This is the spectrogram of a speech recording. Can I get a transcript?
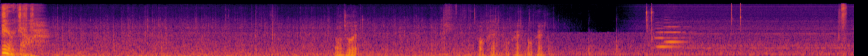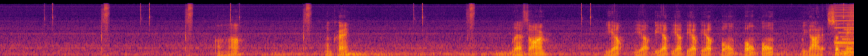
There we go. Don't do it. Okay, okay, okay. Uh-huh. Okay. Left arm. Yep, yep, yep, yep, yep, yep. Boom, boom, boom. We got it. Submit.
